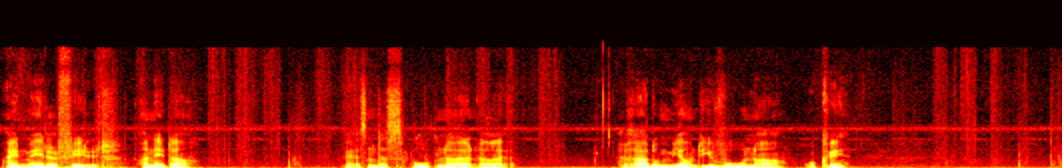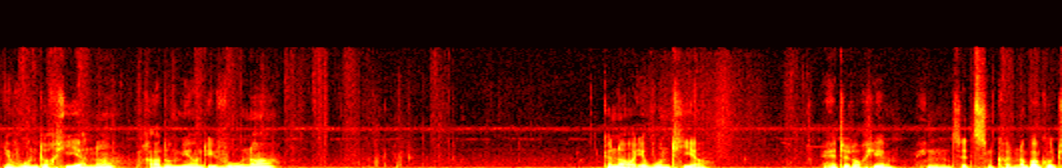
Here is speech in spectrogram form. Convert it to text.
Ein Mädel fehlt. Ah, ne, da. Wer ist denn das? Bogner? Äh, äh, Radomir und Ivona. Okay. Ihr wohnt doch hier, ne? Radomir und Ivona. Genau, ihr wohnt hier. Ihr hättet doch hier hinsitzen können. Aber gut.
